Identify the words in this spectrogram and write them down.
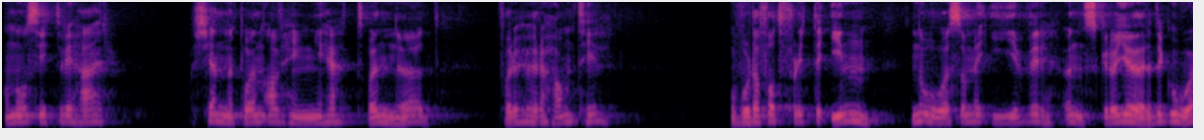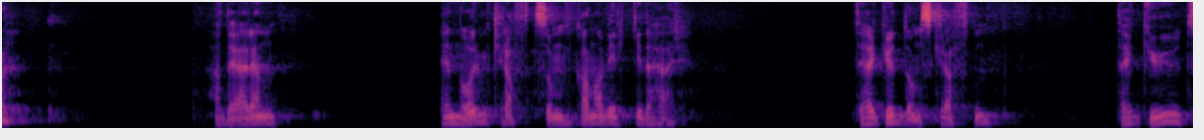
Og nå sitter vi her og kjenner på en avhengighet og en nød for å høre Ham til, og hvor det har fått flytte inn noe som med iver ønsker å gjøre det gode. Ja, det er en enorm kraft som kan ha virke i det her. Det er guddomskraften. Det er Gud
